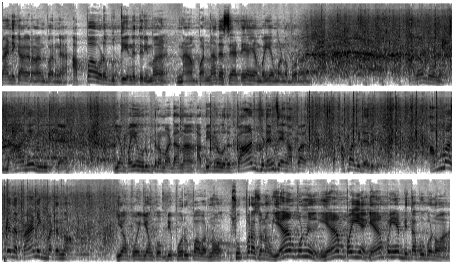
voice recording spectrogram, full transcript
பேனிக் ஆகிறாங்களான்னு பாருங்கள் அப்பாவோட புத்தி என்ன தெரியுமா? நான் பண்ணாத சேட்டையை என் பையன் பண்ண போகிறான் அதான் தோணும். நானே உருப்பிட்டேன். என் பையன் உருப்பிட மாட்டானா? அப்படின்ற ஒரு கான்ஃபிடென்ஸ் எங்கள் அப்பா அப்பா கிட்ட இருக்கு. அம்மாவுக்கு அந்த பேனிக் பட்டன் தான். என் பொய் என் இப்படி பொறுப்பாக வரணும். சூப்பராக சொன்னாங்க. என் பொண்ணு என் பையன் என் பையன் இப்படி தப்பு பண்ணுவான்.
